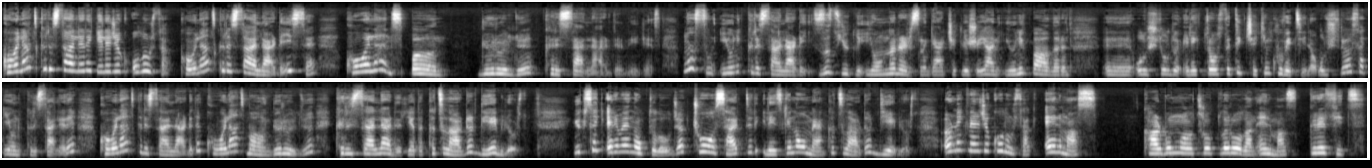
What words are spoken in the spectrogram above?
Kovalent kristallere gelecek olursak, kovalent kristallerde ise kovalent bağın görüldüğü kristallerdir diyeceğiz. Nasıl iyonik kristallerde zıt yüklü iyonlar arasında gerçekleşiyor yani iyonik bağların e, oluşturduğu elektrostatik çekim kuvvetiyle oluşturuyorsak iyonik kristalleri kovalent kristallerde de kovalent bağın görüldüğü kristallerdir ya da katılardır diyebiliyoruz. Yüksek erime noktalı olacak, çoğu serttir, iletken olmayan katılardır diyebiliyoruz. Örnek verecek olursak elmas, karbonun alotropları olan elmas, grafit,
